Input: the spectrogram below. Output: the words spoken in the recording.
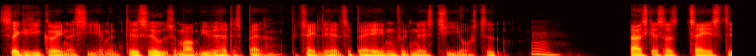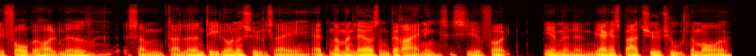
Så kan de gå ind og sige, jamen det ser ud som om, I vil have det betalt det her tilbage inden for de næste 10 års tid. Mm. Der skal så tages det forbehold med, som der er lavet en del undersøgelser af, at når man laver sådan en beregning, så siger folk, jamen øh, jeg kan spare 20.000 om året,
